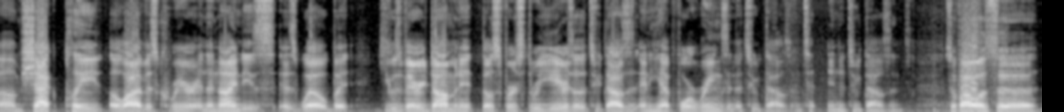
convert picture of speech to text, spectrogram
Um, Shaq played a lot of his career in the 90s as well, but he was very dominant those first three years of the 2000s, and he had four rings in the 2000s. In the 2000s, so if I was to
